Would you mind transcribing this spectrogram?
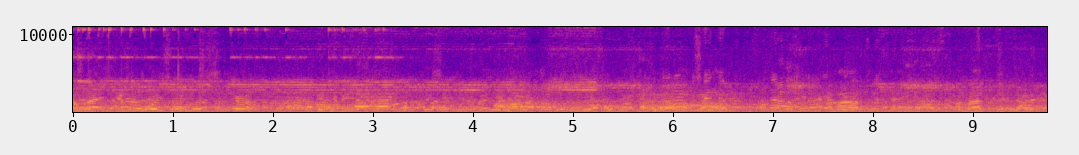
আমরা এত বৈষম্যের শিকার পৃথিবীর আর দেশে মনে হয় আমার আমরা যাদেরকে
